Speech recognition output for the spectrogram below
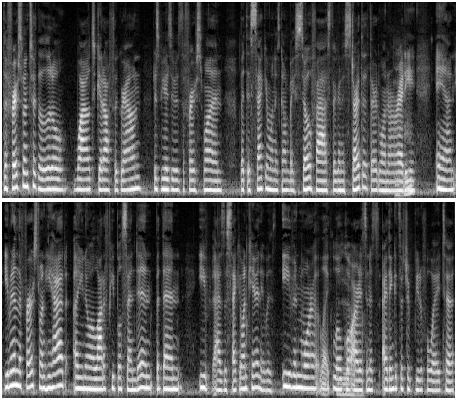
the first one took a little while to get off the ground, just because it was the first one. But the second one has gone by so fast. They're going to start the third one already, and even in the first one, he had uh, you know a lot of people send in, but then. ev- As the second one came in, it was even more like local Yeah. artists, and it's. I think it's such a beautiful way to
